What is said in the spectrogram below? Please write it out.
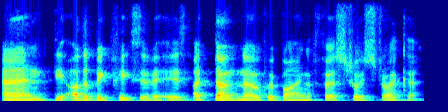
And the other big piece of it is I don't know if we're buying a first choice striker.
